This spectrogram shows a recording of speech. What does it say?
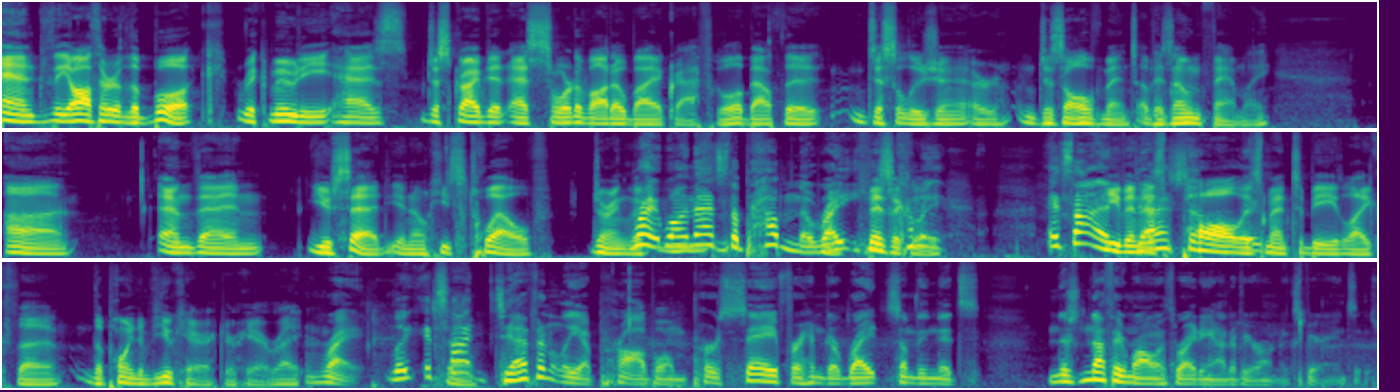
and the author of the book, Rick Moody, has described it as sort of autobiographical about the disillusion or dissolvement of his own family. Uh, and then you said, you know, he's twelve during the right. Well, and that's the problem, though, right? He's physically. coming- it's not a even as Paul is meant to be like the the point of view character here, right? Right. Like it's So- not definitely a problem per se for him to write something that's. There's nothing wrong with writing out of your own experiences.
